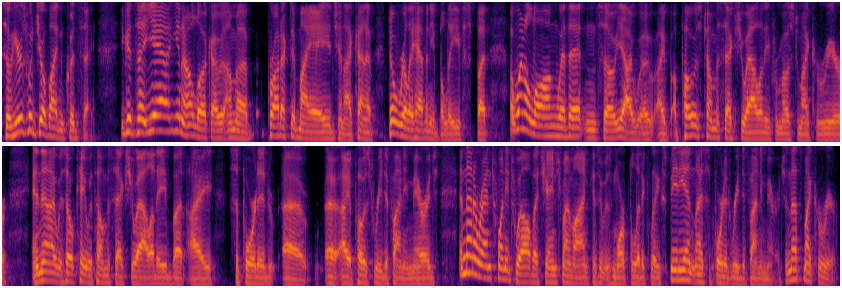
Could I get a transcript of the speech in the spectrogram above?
So here's what Joe Biden could say. He could say, yeah, you know, look, I, am a product of my age and I kind of don't really have any beliefs, but I went along with it. And so, yeah, I, I, opposed homosexuality for most of my career. And then I was okay with homosexuality, but I supported, uh, I opposed redefining marriage. And then around 2012, I changed my mind because it was more politically expedient and I supported redefining marriage. And that's my career.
